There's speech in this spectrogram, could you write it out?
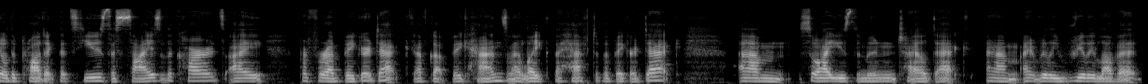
know the product that's used the size of the cards i prefer a bigger deck. I've got big hands and i like the heft of a bigger deck. Um, so i use the moonchild deck. Um, i really really love it.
